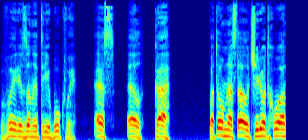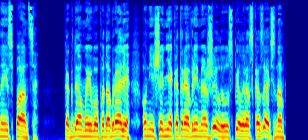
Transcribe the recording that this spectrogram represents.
вырезаны три буквы — С, Л, К. Потом настал черед Хуана Испанца. Когда мы его подобрали, он еще некоторое время жил и успел рассказать нам,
